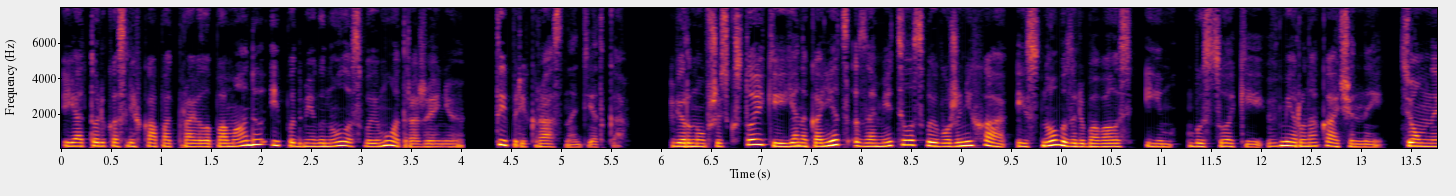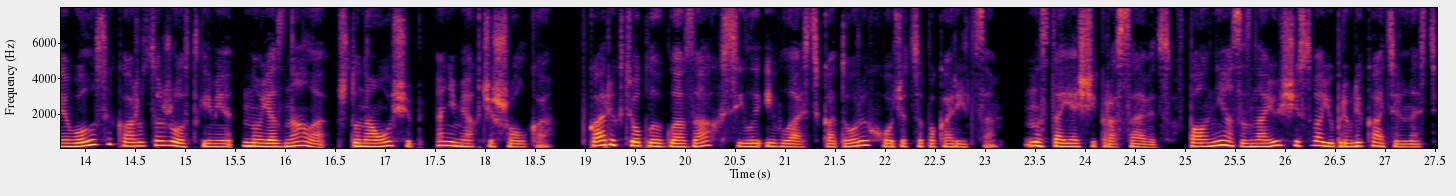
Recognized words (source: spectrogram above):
Я только слегка подправила помаду и подмигнула своему отражению. «Ты прекрасна, детка». Вернувшись к стойке, я, наконец, заметила своего жениха и снова залюбовалась им. Высокий, в меру накачанный. Темные волосы кажутся жесткими, но я знала, что на ощупь они мягче шелка. В карих теплых глазах силы и власть, которой хочется покориться. Настоящий красавец, вполне осознающий свою привлекательность.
